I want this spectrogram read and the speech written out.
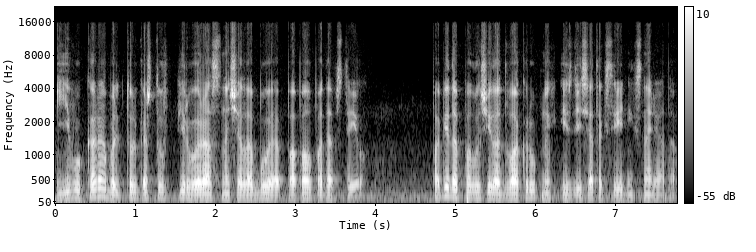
Его корабль только что в первый раз с начала боя попал под обстрел. Победа получила два крупных из десяток средних снарядов.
